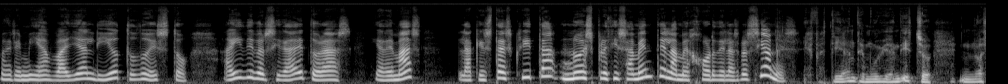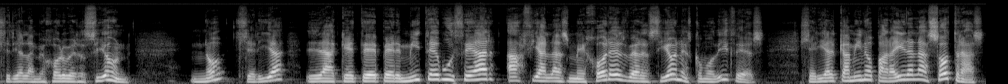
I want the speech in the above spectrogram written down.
Madre mía, vaya lío todo esto. Hay diversidad de Torás y además la que está escrita no es precisamente la mejor de las versiones. Efectivamente, muy bien dicho. No sería la mejor versión. No, sería la que te permite bucear hacia las mejores versiones, como dices. Sería el camino para ir a las otras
